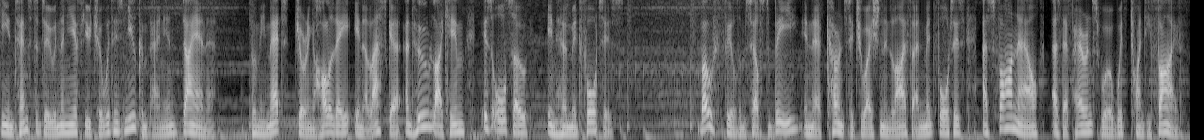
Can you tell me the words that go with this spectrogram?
he intends to do in the near future with his new companion, Diana, whom he met during a holiday in Alaska and who, like him, is also in her mid 40s. Both feel themselves to be, in their current situation in life and mid 40s, as far now as their parents were with 25.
